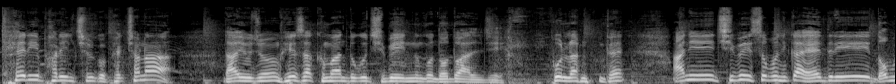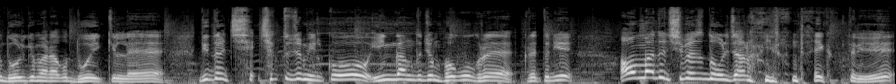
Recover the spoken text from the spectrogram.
테리 8179 백천아 나 요즘 회사 그만두고 집에 있는 거 너도 알지. 몰랐는데 아니 집에 있어 보니까 애들이 너무 놀기만 하고 누워 있길래 니들 책, 책도 좀 읽고 인강도 좀 보고 그래. 그랬더니 아, 엄마도 집에서 놀잖아. 이런다 이것들이.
